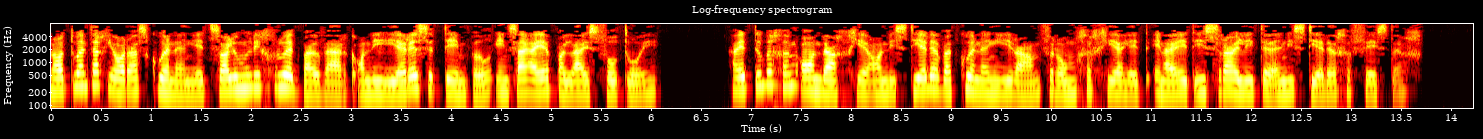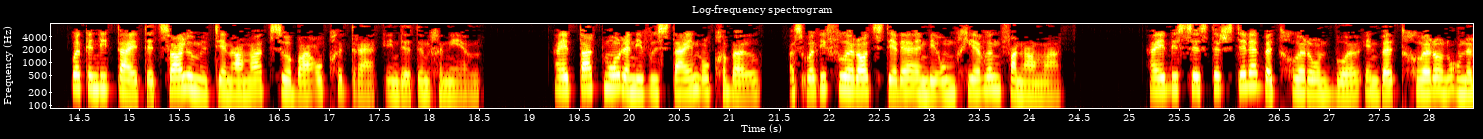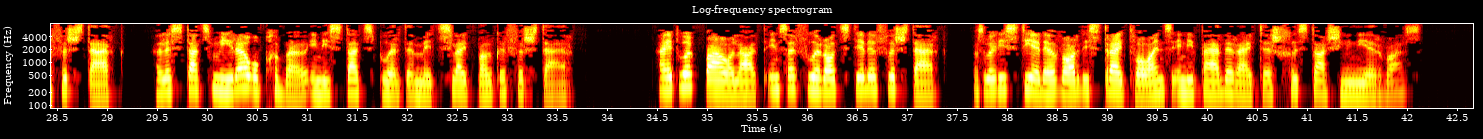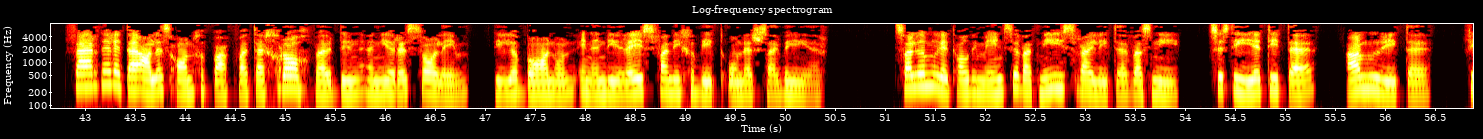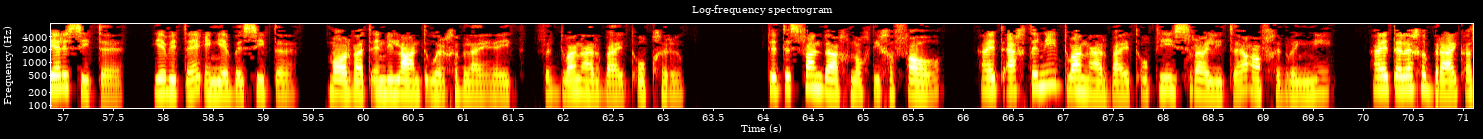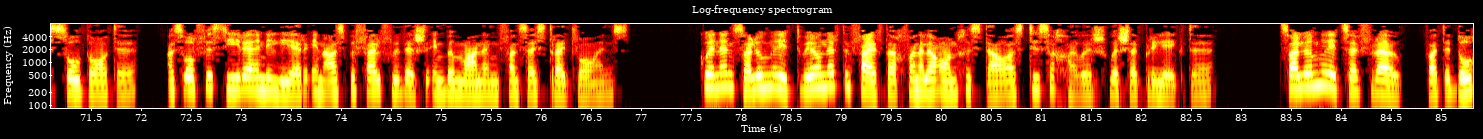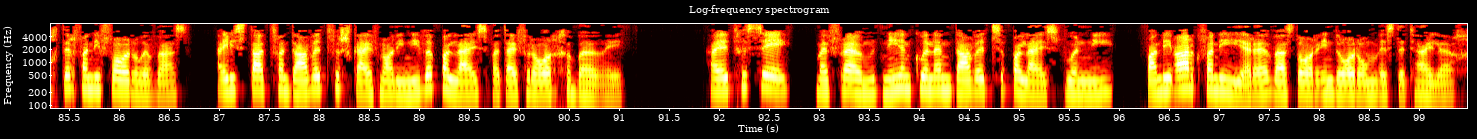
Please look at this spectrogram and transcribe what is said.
Na twintig jaar as koning het Salomo die grootbouwwerk aan die Heerese tempel en sy eie paleis voltooi. Hy het toe begin aandag gee aan die stede wat koning Hiram vir hom gegee het en hy het Israëlieten in die stede gevestig. Ook in die tijd het Salomo teen Hamad Soba opgetrek en dit ingeneem. Hy het Tatmor in die woestijn opgebouw, as ook die voorraadstede in die omgeving van Hamad. Hij het die sisterstede Bidgoron boe en Bidgoron onder versterk, hulle stadsmere opgebouw en die stadspoorte met sluitbalke versterk. Hij het ook Paulaat en sy voorraadstede versterk, as ook die stede waar die strijdwaans en die paardenruiters gestationeerd was. Verder het hij alles aangepakt wat hij graag wou doen in Jerusalem, die Libanon en in die reis van die gebied onder sy beheer. Salom het al die mensen wat niet Israëlieten was niet, soos die Hethiete, Amorite, Veresite, Jebite en Jebesite, maar wat in die land oorgeblij het, vir dwangarbeid opgeroep. Dit is vandaag nog die geval, hij het echter niet dwangarbeid op die Israëlieten afgedwing nie, hy het hulle gebruik as soldaten, as officieren in die leer en as bevelvoeders en bemanning van sy strijdwaans. Koning Salome het 250 van hulle aangestel as toezighouwers oor sy projekte. Salome het sy vrou, wat de dochter van die faroe was, uit die stad van David verskuif naar die nieuwe paleis wat hij vir haar gebouw het. Hy het gesê, my vrou moet niet in koning Davidse paleis woon nie, van die ark van die Heere was daar en daarom is dit heilig.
